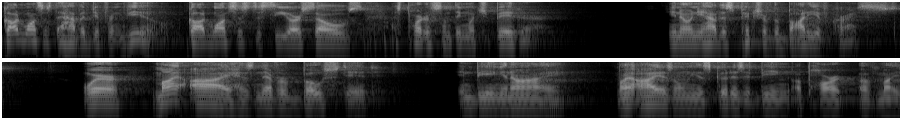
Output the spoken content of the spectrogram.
God wants us to have a different view. God wants us to see ourselves as part of something much bigger. You know, and you have this picture of the body of Christ where my eye has never boasted in being an eye. My eye is only as good as it being a part of my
